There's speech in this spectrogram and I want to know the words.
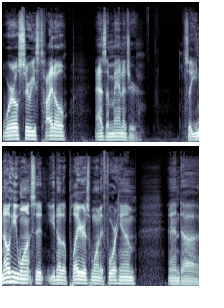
World Series title as a manager. So you know he wants it. You know the players want it for him, and uh,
